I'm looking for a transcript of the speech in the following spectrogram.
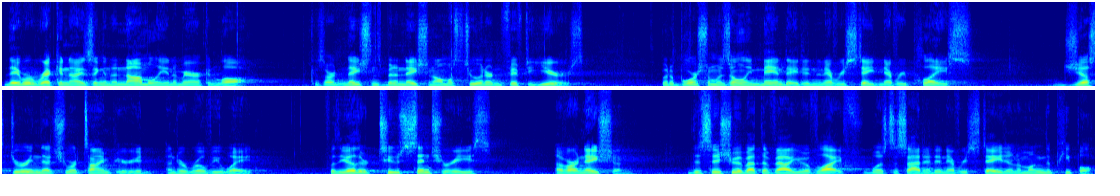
they were recognizing an anomaly in American law. Because our nation's been a nation almost 250 years, but abortion was only mandated in every state and every place just during that short time period under Roe v. Wade for the other two centuries of our nation, this issue about the value of life was decided in every state and among the people.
